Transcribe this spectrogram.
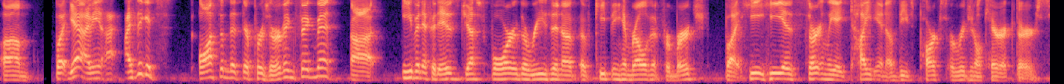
Um, but yeah, I mean, I, I think it's awesome that they're preserving Figment, uh, even if it is just for the reason of, of keeping him relevant for merch. But he he is certainly a titan of these parks' original characters.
